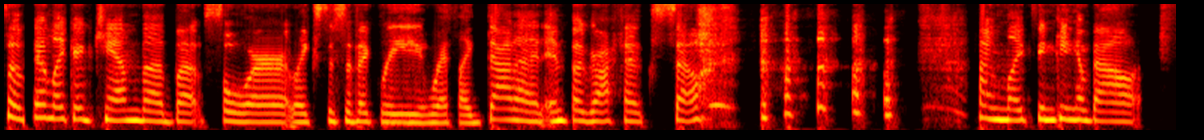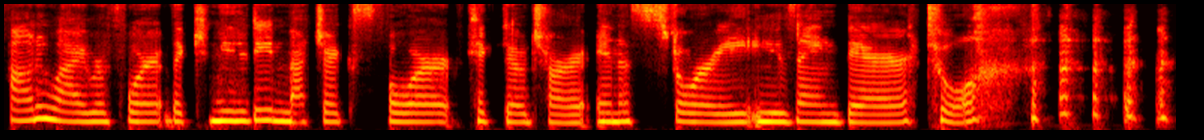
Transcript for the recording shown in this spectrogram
so they're like a Canva, but for like specifically with like data and infographics. So I'm like thinking about how do I report the community metrics for Piktochart in a story using their tool?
